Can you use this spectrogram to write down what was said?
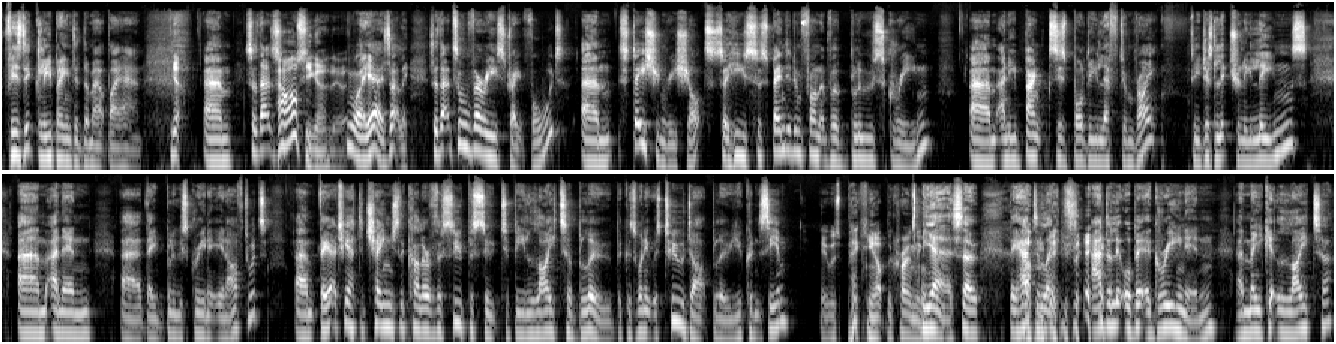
Physically painted them out by hand. Yeah. Um, so that's How else are you going to do it? well, yeah, exactly. So that's all very straightforward. Um, stationary shots. So he's suspended in front of a blue screen, um, and he banks his body left and right. So he just literally leans, um, and then uh, they blue screen it in afterwards. Um, they actually had to change the color of the super suit to be lighter blue because when it was too dark blue, you couldn't see him. It was picking up the chroming. Yeah, so they had to like add a little bit of green in and make it lighter,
